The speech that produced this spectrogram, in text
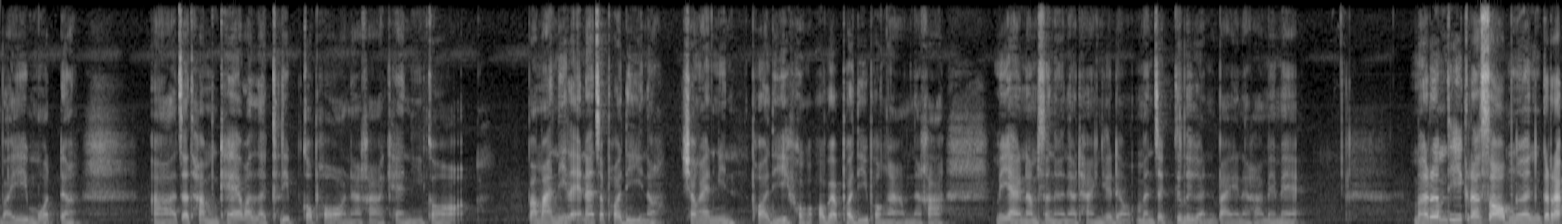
ไว้หมดนะจะทำแค่วันละคลิปก็พอนะคะ แค่นี้ก็ ประมาณนี้แหละน่าจะพอดีเนาะช่องแอดมินพอดีพอเอาแบบพอดีพองามนะคะ ไม่อยากนำเสนอแนวทางเยอะเดี๋ยวมันจะเกลื่อนไปนะคะแม่แม่มาเริ่มที่กระสอบเงินกระ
